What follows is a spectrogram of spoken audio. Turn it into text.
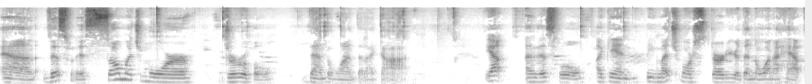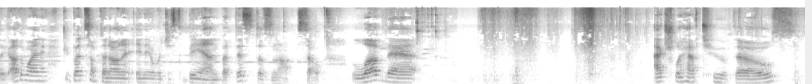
And this one is so much more durable than the one that I got. Yep, and this will, again, be much more sturdier than the one I have. The other one, you put something on it and it would just bend, but this does not. So, love that. Actually have two of those.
